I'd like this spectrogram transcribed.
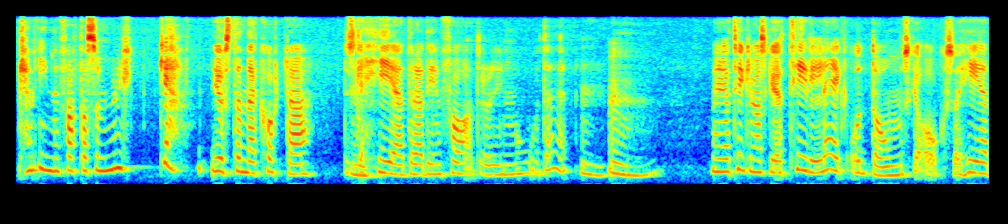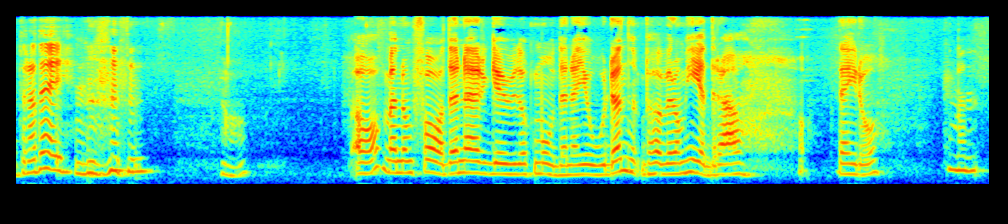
kan innefatta så mycket, just den där korta, du ska Mm. hedra din fader och din moder. Mm. Mm. Men jag tycker man ska göra tillägg och de ska också hedra dig. Ja. Ja, men om fadern är Gud och modern är jorden, behöver de hedra dig då? Men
